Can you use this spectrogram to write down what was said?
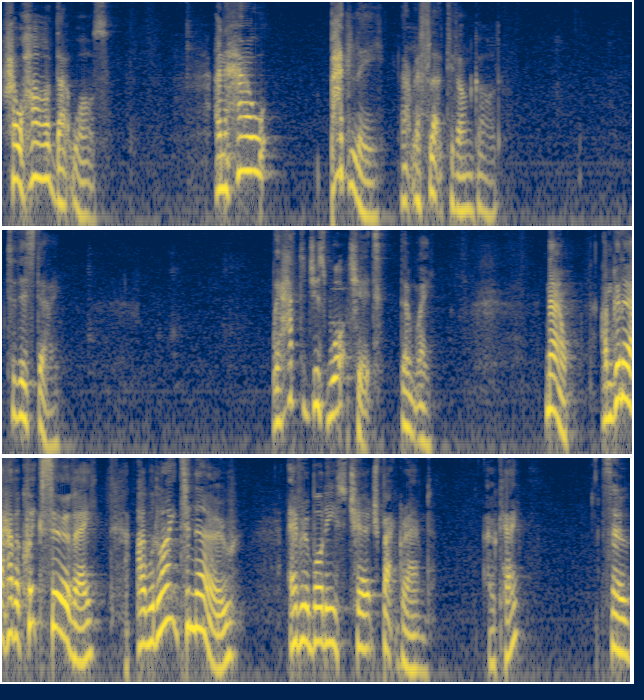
how hard that was and how badly that reflected on God to this day. We have to just watch it, don't we? Now, I'm going to have a quick survey. I would like to know everybody's church background. Okay? So,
